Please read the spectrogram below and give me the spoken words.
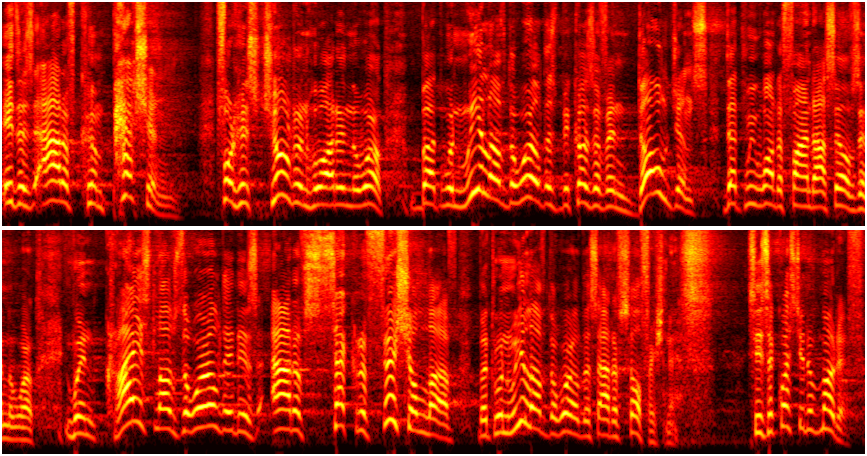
it is out of compassion for his children who are in the world. But when we love the world, it's because of indulgence that we want to find ourselves in the world. When Christ loves the world, it is out of sacrificial love. But when we love the world, it's out of selfishness. See, it's a question of motive.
